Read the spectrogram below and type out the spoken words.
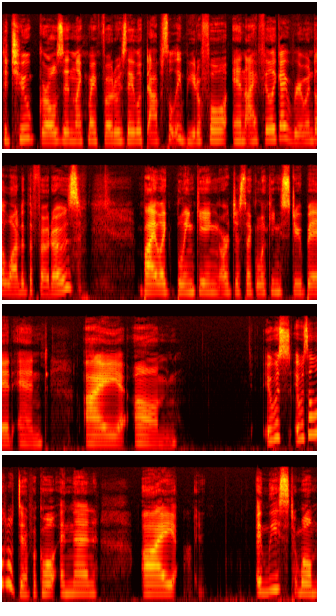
The two girls in like my photos, they looked absolutely beautiful and I feel like I ruined a lot of the photos by like blinking or just like looking stupid and I um it was it was a little difficult and then I at least well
